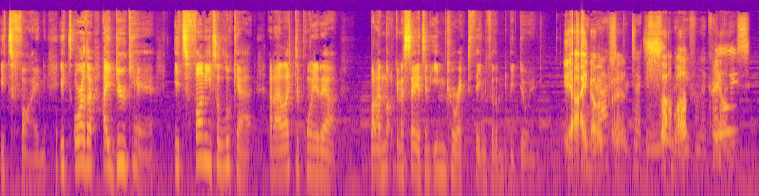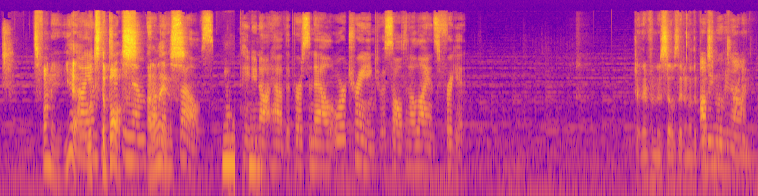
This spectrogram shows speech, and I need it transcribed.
It's fine. It's or rather, I do care. It's funny to look at, and I like to point it out. But I'm not going to say it's an incorrect thing for them to be doing. Yeah, I We're know, actually but protecting from the really? It's funny. Yeah, I what's am the protecting boss? them from Anoleis. themselves. Hmm. They do not have the personnel or training to assault an Alliance frigate. Protect them from themselves. They don't have the I'll be moving training. on.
